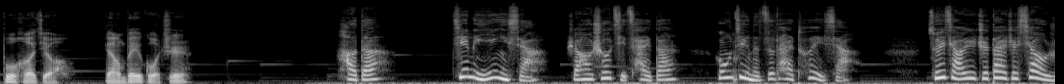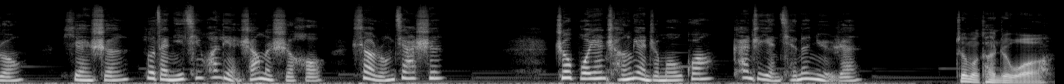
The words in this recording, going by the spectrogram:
不喝酒，两杯果汁。好的，经理应下，然后收起菜单，恭敬的姿态退下，嘴角一直带着笑容，眼神落在倪清欢脸上的时候，笑容加深。周伯言沉敛着眸光看着眼前的女人，这么看着我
